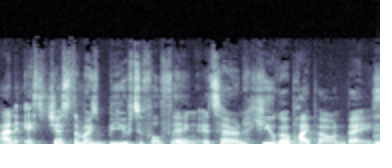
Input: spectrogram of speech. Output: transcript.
And it's just the most beautiful thing. It's her and Hugo Piper on bass.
